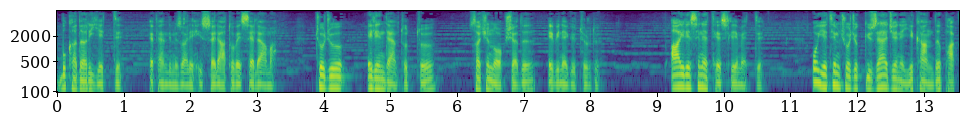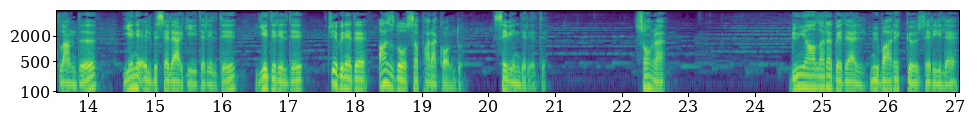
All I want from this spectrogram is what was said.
Bu kadarı yetti Efendimiz aleyhissalatu vesselama. Çocuğu elinden tuttu, saçını okşadı, evine götürdü. Ailesine teslim etti. O yetim çocuk güzelce yıkandı, paklandı, yeni elbiseler giydirildi, yedirildi, cebine de az da olsa para kondu. Sevindirildi. Sonra dünyalara bedel mübarek gözleriyle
